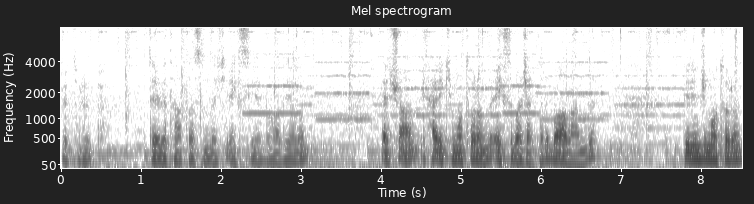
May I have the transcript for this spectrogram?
götürüp devre tahtasındaki eksiye bağlayalım. Evet şu an her iki motorun da eksi bacakları bağlandı. Birinci motorun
